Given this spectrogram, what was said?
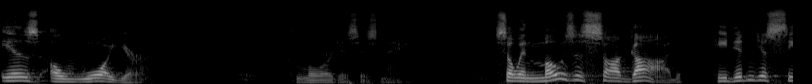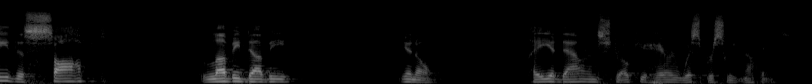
is a warrior. The Lord is his name. So when Moses saw God, he didn't just see this soft, lovey dovey, you know, lay you down and stroke your hair and whisper sweet nothings.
